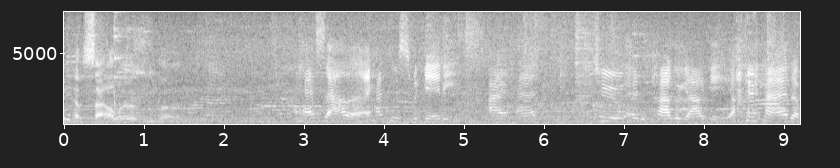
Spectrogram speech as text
We had salad and uh, I had salad. I had two spaghetti. I had two takoyaki. I had a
